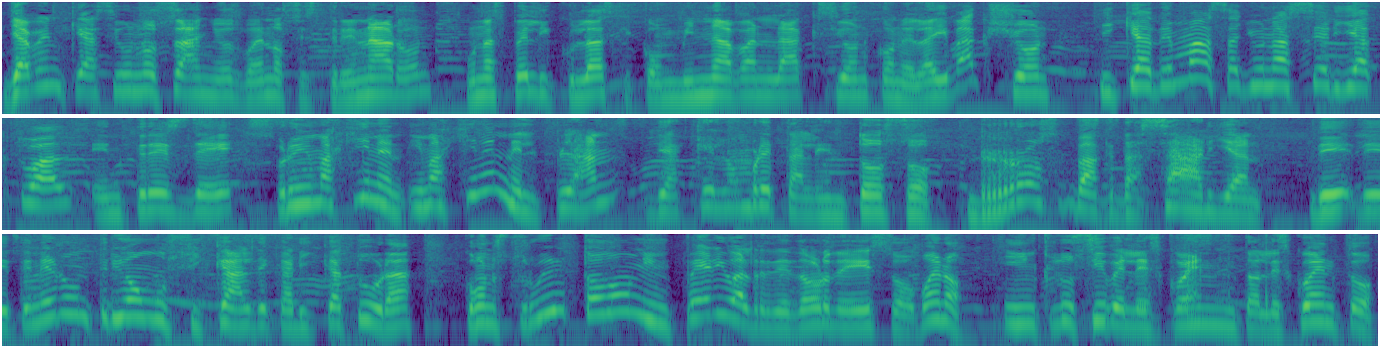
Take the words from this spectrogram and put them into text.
Ya ven que hace unos años, bueno, se estrenaron unas películas que combinaban la acción con el live action y que además hay una serie actual en 3D. Pero imaginen, imaginen el plan de aquel hombre talentoso, Ross Bagdasarian, de, tener un trío musical de caricatura, construir todo un imperio alrededor de eso. Bueno, inclusive les cuento, les cuento,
